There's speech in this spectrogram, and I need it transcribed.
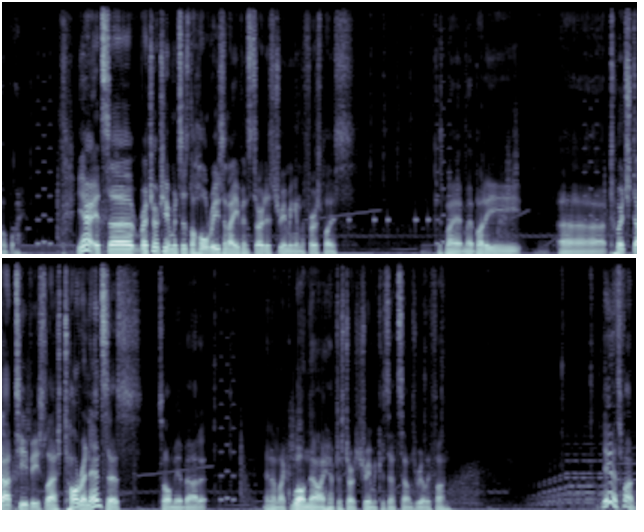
Oh boy. Yeah, it's uh retro achievements is the whole reason I even started streaming in the first place. Because my, my buddy uh, twitch.tv slash Taurinensis told me about it. And I'm like, well, now I have to start streaming because that sounds really fun. Yeah, it's fun.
